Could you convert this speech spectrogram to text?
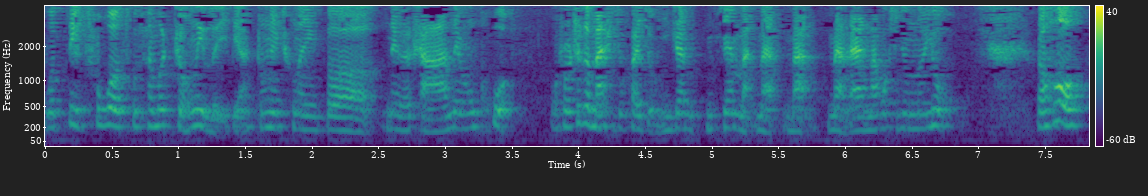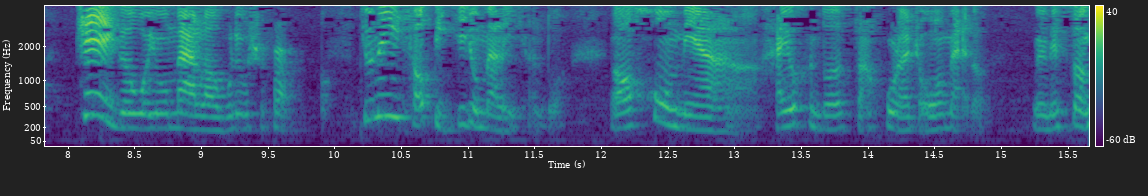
我自己出过的图全部整理了一遍，整理成了一个那个啥内容库。我说这个卖十九块九，你直接你直接买买买买来拿过去就能用。然后这个我又卖了五六十份儿，就那一条笔记就卖了一千多。然后后面还有很多散户来找我买的，我也没算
